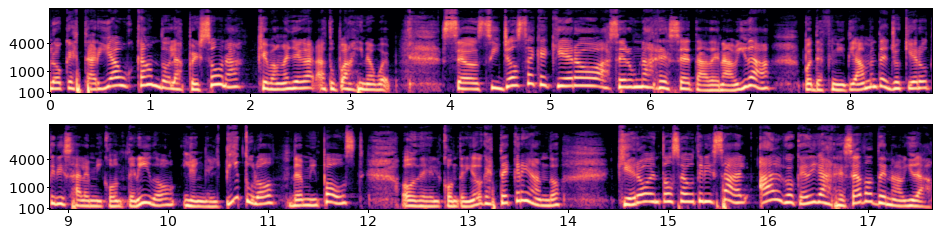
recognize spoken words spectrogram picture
lo que estaría buscando las personas que van a llegar a tu página web. So, si yo sé que quiero hacer una receta de Navidad, pues definitivamente yo quiero utilizar en mi contenido y en el título de mi post o del contenido que esté creando, quiero entonces utilizar algo que diga recetas de Navidad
